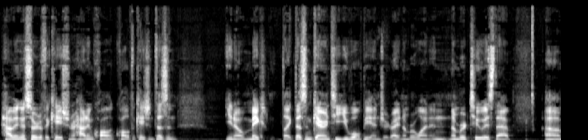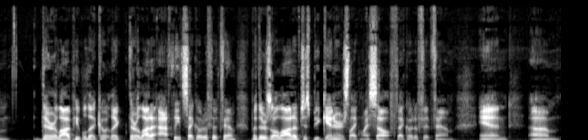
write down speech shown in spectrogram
having a certification or having quali- qualification doesn't, you know, make like doesn't guarantee you won't be injured, right? Number one, and number two is that um, there are a lot of people that go like there are a lot of athletes that go to FitFam, but there's a lot of just beginners like myself that go to FitFam, and um,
